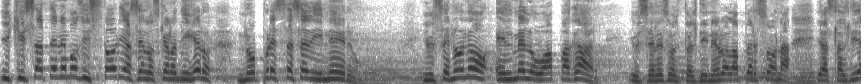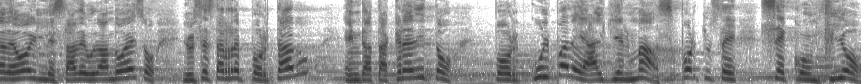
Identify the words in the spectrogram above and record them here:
Y quizá tenemos historias en las que nos dijeron, no presta ese dinero. Y usted, no, no, él me lo va a pagar. Y usted le soltó el dinero a la persona y hasta el día de hoy le está deudando eso. Y usted está reportado en data crédito por culpa de alguien más, porque usted se confió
